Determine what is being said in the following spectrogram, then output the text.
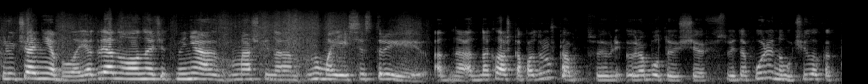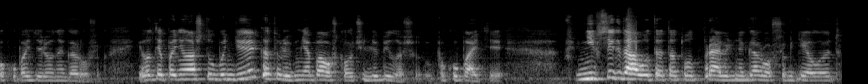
ключа не было. Я глянула, значит, меня, Машкина, ну, моей сестры, одна, одноклашка-подружка, работающая в светофоре, научила, как покупать зеленый горошек. И вот я поняла, что бондюэль, который меня бабушка очень любила покупать, не всегда вот этот вот правильный горошек делают.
